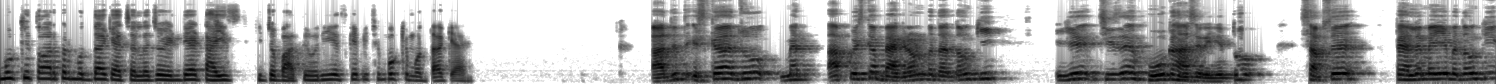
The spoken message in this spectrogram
मुख्य तौर पर मुद्दा क्या चल रहा है? जो इंडिया टाइज की जो बातें हो रही है इसके पीछे मुख्य मुद्दा क्या है? आदित्य इसका जो मैं आपको इसका बैकग्राउंड बताता हूँ कि ये चीज़ें हो कहाँ से रही है। तो सबसे पहले मैं ये बताऊँ कि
